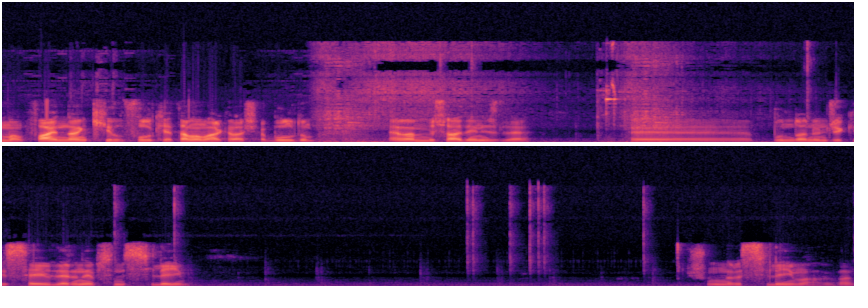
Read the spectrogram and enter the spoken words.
Tamam. Find and kill Fulke. Tamam arkadaşlar buldum. Hemen müsaadenizle eee, bundan önceki save'lerin hepsini sileyim. Şunları sileyim abi ben.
